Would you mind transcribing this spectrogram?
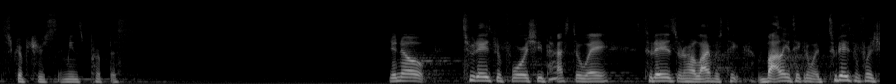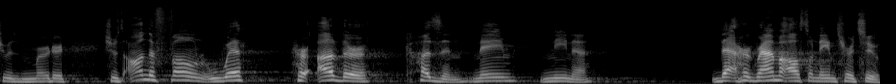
the scriptures, it means purpose. You know, two days before she passed away, two days when her life was take, violently taken away, two days before she was murdered, she was on the phone with her other cousin named Nia, that her grandma also named her too.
